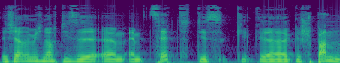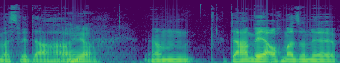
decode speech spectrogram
ich habe nämlich noch diese ähm, MZ, dieses äh, Gespann, was wir da Ah haben. ja. Ähm, da haben wir ja auch mal so eine,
